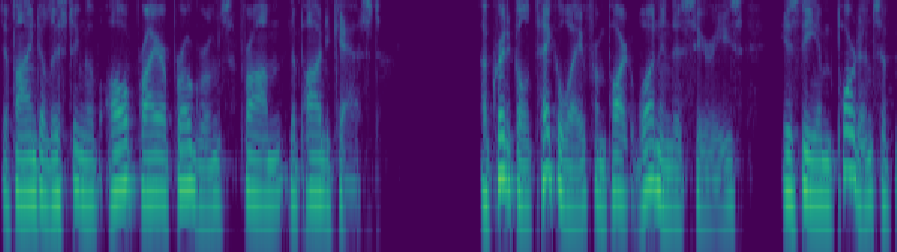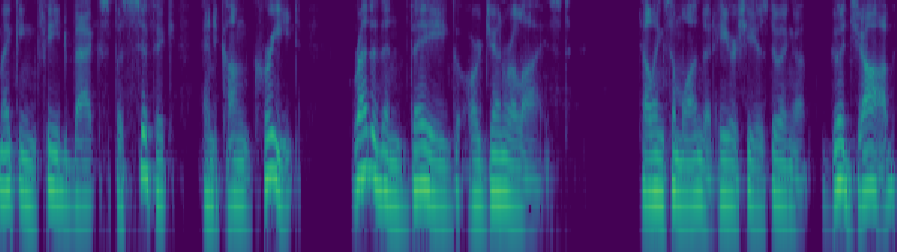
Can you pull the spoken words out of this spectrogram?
to find a listing of all prior programs from the podcast. A critical takeaway from part one in this series is the importance of making feedback specific and concrete rather than vague or generalized. Telling someone that he or she is doing a good job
